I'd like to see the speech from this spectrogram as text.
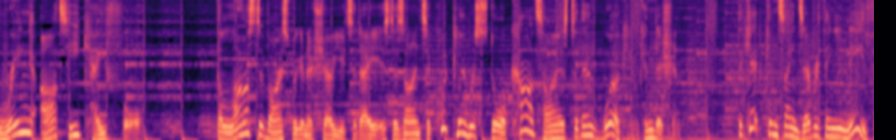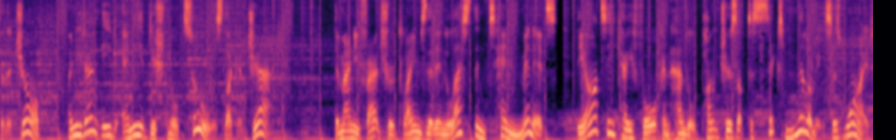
Ring RTK4. The last device we're going to show you today is designed to quickly restore car tyres to their working condition. The kit contains everything you need for the job, and you don't need any additional tools like a jack. The manufacturer claims that in less than 10 minutes, the RTK4 can handle punctures up to 6mm wide.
